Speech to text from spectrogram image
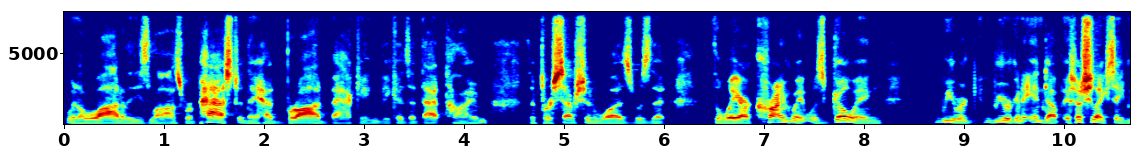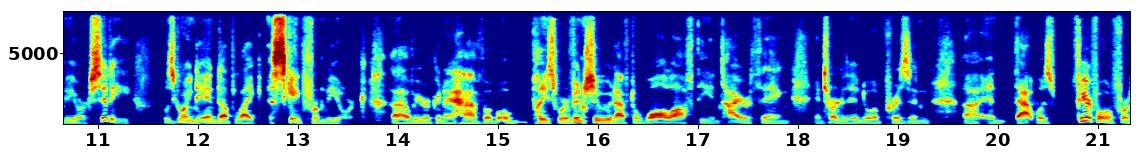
when a lot of these laws were passed and they had broad backing, because at that time the perception was was that the way our crime rate was going, we were we were going to end up, especially like say New York City was going to end up like Escape from New York. Uh, we were going to have a, a, place where eventually we would have to wall off the entire thing and turn it into a prison, uh, and that was fearful for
